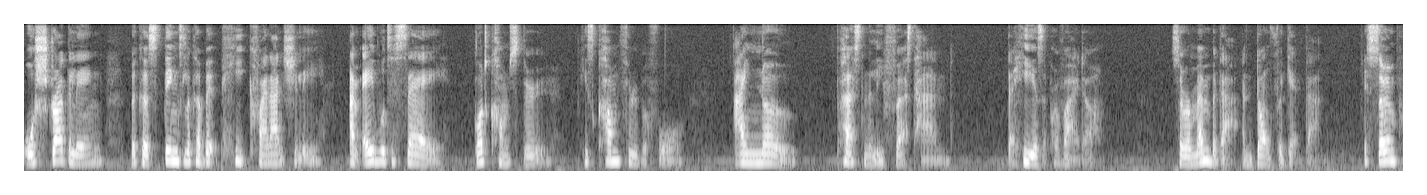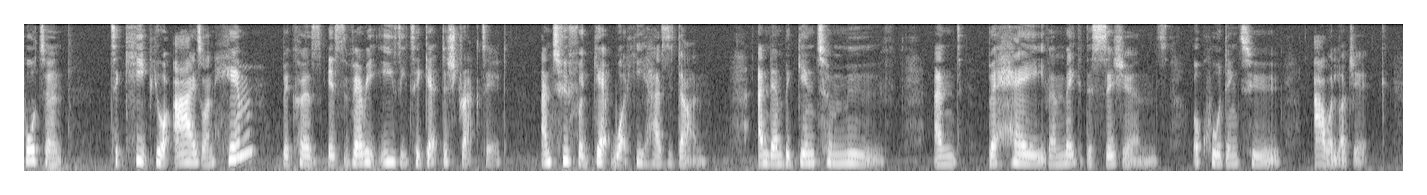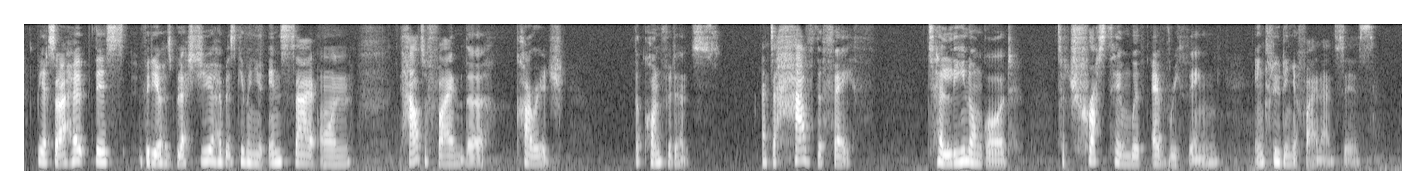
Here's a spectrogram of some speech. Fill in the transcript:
or struggling because things look a bit peak financially, I'm able to say, God comes through. He's come through before. I know personally firsthand that He is a provider. So remember that and don't forget that. It's so important to keep your eyes on Him because it's very easy to get distracted and to forget what He has done and then begin to move and behave and make decisions according to our logic. But yeah, so I hope this video has blessed you. I hope it's given you insight on how to find the courage, the confidence, and to have the faith to lean on God, to trust Him with everything, including your finances.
